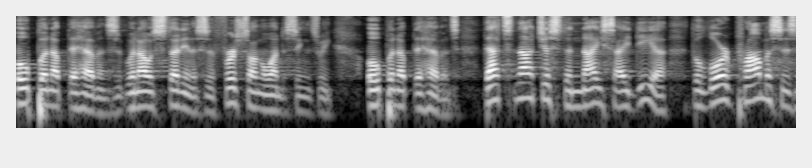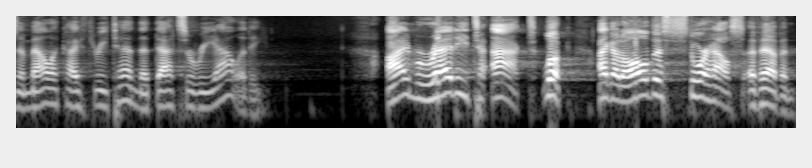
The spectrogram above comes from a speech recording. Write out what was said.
Open Up the Heavens. When I was studying this, the first song I wanted to sing this week, Open Up the Heavens. That's not just a nice idea. The Lord promises in Malachi 3:10 that that's a reality. I'm ready to act. Look, I got all this storehouse of heaven.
